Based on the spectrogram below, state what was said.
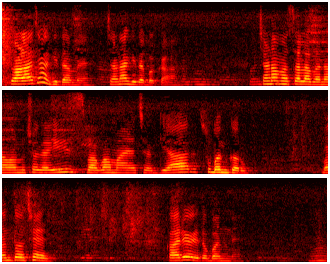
ચણા ચા કીધા મેં ચણા કીધા બકા. ચણા મસાલા બનાવવાનું છે ગઈસ વાગવામાં આવ્યા છે અગિયાર. શું બંધ કરું? બંધ તો છે જ. કર્યો એ તો બંધ ને હમ.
